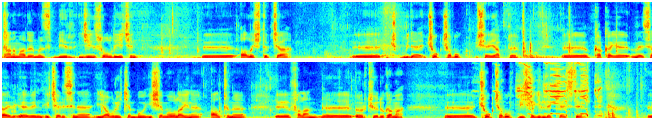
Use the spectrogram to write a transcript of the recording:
tanımadığımız bir cins olduğu için e, alıştıkça e, bir de çok çabuk şey yaptı. E, kakayı vesaire evin içerisine yavruyken bu işeme olayını altını e, falan e, örtüyorduk ama e, çok çabuk bir şekilde kesti. E,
